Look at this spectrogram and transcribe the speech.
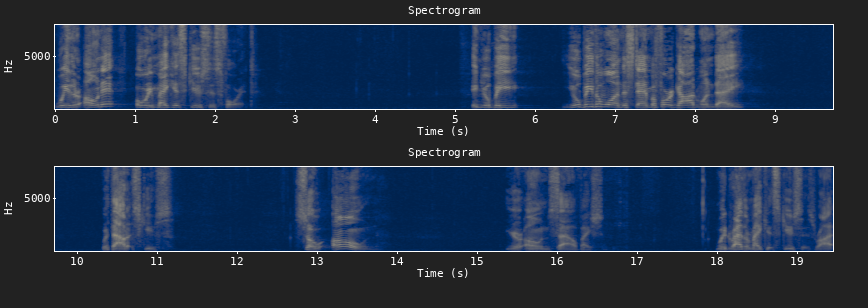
we either own it or we make excuses for it. And you'll be, you'll be the one to stand before God one day without excuse. So own your own salvation. We'd rather make excuses, right?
